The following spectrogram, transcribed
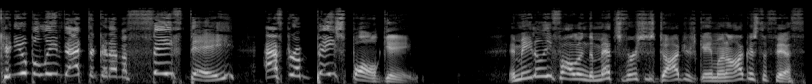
Can you believe that? They're going to have a Faith Day after a baseball game. Immediately following the Mets versus Dodgers game on August the 5th,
